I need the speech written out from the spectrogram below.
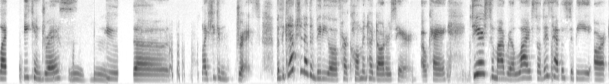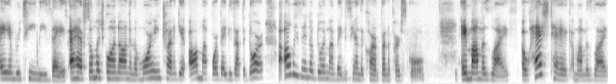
like she can dress. mhm. to the like she can dress. But the caption of the video of her combing her daughter's hair, okay? Cheers to my real life. So this happens to be our AM routine these days. I have so much going on in the morning trying to get all my four babies out the door. I always end up doing my baby's hair in the car in front of her school. A mama's life. Oh, hashtag a mama's life.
